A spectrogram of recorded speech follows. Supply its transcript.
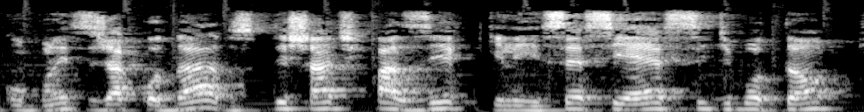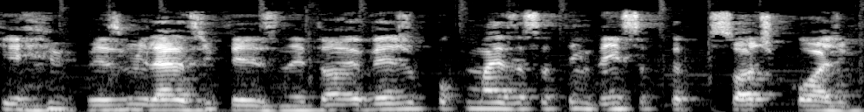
componentes já codados, deixar de fazer aquele CSS de botão que fez milhares de vezes, né? Então eu vejo um pouco mais essa tendência só de código.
